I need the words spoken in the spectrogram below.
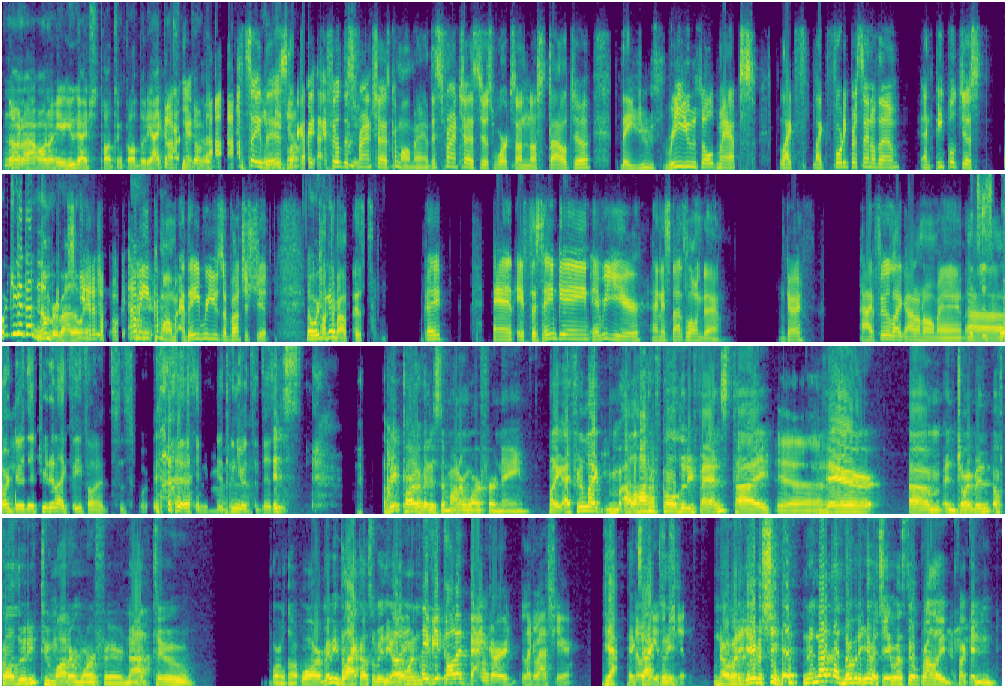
no, no, I want to hear you guys' thoughts on Call of Duty. I can speak on it. I, I'll say this: detail. like, I, I feel this franchise. Come on, man. This franchise just works on nostalgia. They use reuse old maps, like like forty percent of them, and people just Where'd you get that number, by the way? up. Okay, I mean, come on, man. They reuse a bunch of shit. No, we where'd talked get it? about this, okay? And it's the same game every year, and it's not slowing down. Okay, I feel like I don't know, man. It's a uh, sport, dude. They treat it like FIFA. It's a sport. Giving you a yeah. statistic. It's a big part of it is the Modern Warfare name. Like I feel like a lot of Call of Duty fans tie Yeah. their um, enjoyment of Call of Duty to Modern Warfare, not to World at War. Maybe Black Ops will be the other So one. If you call it Vanguard, like last year. Yeah, nobody gives a exactly. shit. Nobody gave a shit. Not that nobody gave a shit. It was still probably fucking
